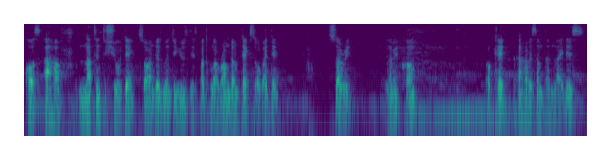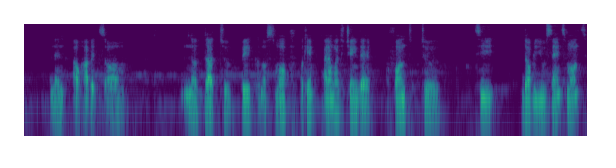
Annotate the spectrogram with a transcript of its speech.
because I have nothing to show there so I'm just going to use this particular random text over there. Sorry. Let me come. Okay I can have it something like this. And then I'll have it um not that too big not small. Okay and I'm going to change the font to Tw Cen MT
